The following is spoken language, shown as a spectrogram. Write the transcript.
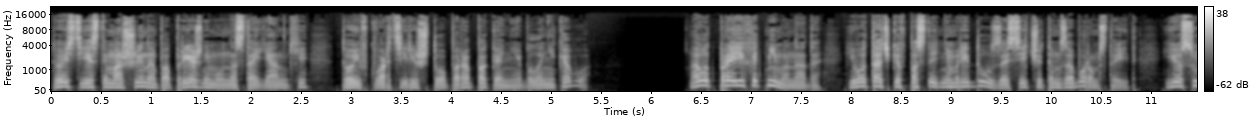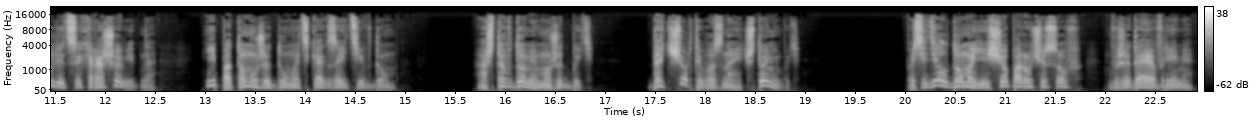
То есть если машина по-прежнему на стоянке, то и в квартире штопора пока не было никого. А вот проехать мимо надо. Его тачка в последнем ряду за сетчатым забором стоит. Ее с улицы хорошо видно. И потом уже думать, как зайти в дом. А что в доме может быть? Да черт его знает, что-нибудь. Посидел дома еще пару часов, выжидая время.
